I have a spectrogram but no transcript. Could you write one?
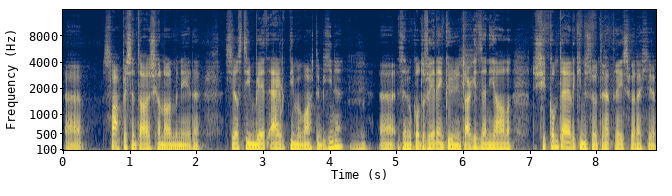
uh, slaagpercentages gaan naar beneden. Sales team weet eigenlijk niet meer waar te beginnen. Mm -hmm. zijn ook ontevreden en kunnen hun targets dan niet halen. Dus je komt eigenlijk in een soort red race waar dat je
